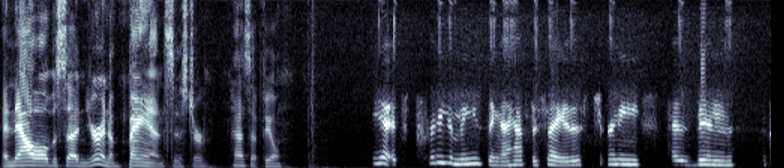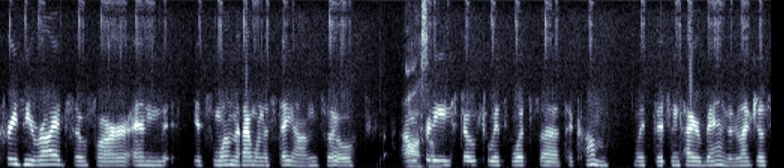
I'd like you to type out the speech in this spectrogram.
and now all of a sudden you're in a band, sister. How's that feel? Yeah, it's pretty amazing, I have to say. This journey has been a crazy ride so far, and it's one that I want to stay on. So I'm Awesome. pretty stoked with what's uh, to come with this entire band. And I just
